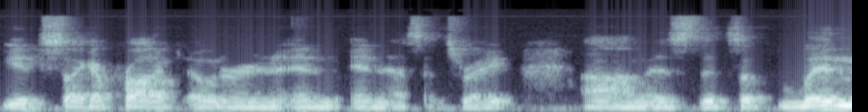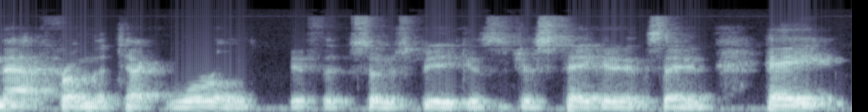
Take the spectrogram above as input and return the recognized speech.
it's like a product owner in in, in essence, right? Um, is it's a lend that from the tech world, if it, so to speak, is just taking it and saying, hey,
